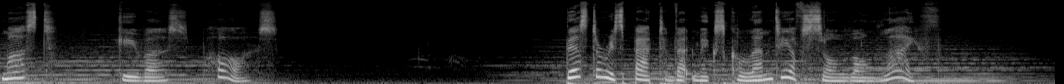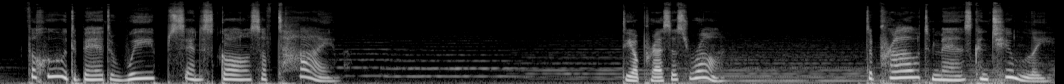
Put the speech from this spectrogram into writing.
must give us pause. This the respect that makes calamity of so long life. For who would bear the whips and scorns of time? The oppressor's wrong, the proud man's contumely,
